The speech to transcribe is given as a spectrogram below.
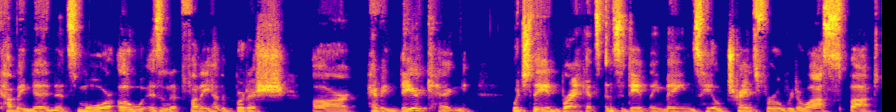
coming in. It's more, oh, isn't it funny how the British are having their king which then brackets incidentally means he'll transfer over to us, but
